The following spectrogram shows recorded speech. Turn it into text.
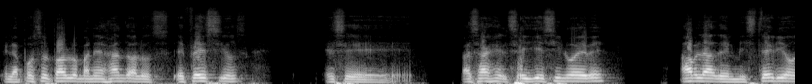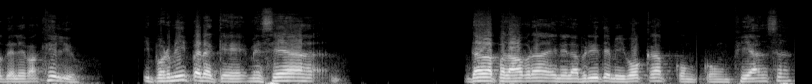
El apóstol Pablo manejando a los Efesios, ese pasaje, el 6.19, habla del misterio del Evangelio. Y por mí, para que me sea dada palabra en el abrir de mi boca con confianza,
